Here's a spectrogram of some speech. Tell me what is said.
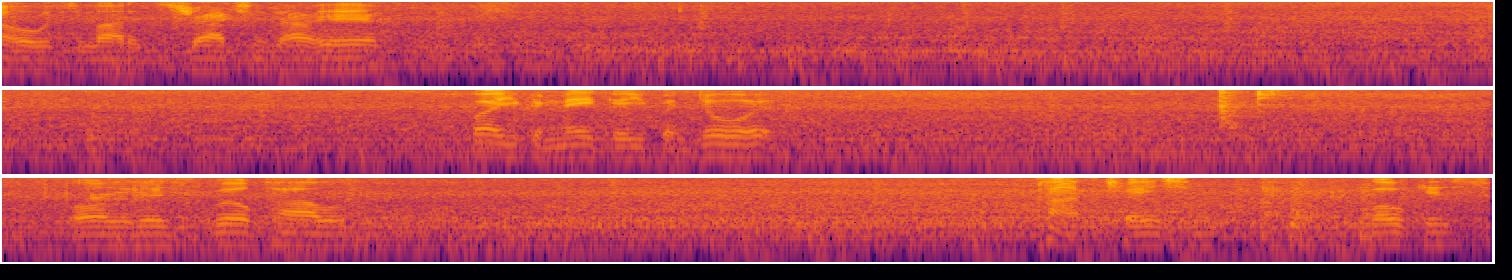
know it's a lot of distractions out here. But you can make it, you can do it. All this is willpower, concentration, focus.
